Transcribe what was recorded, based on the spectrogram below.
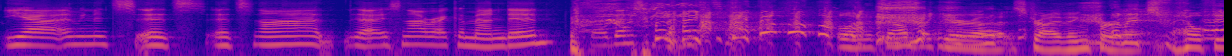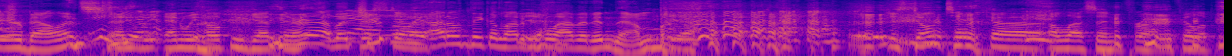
Yeah, I mean it's it's it's not it's not recommended, but that's what I do. Well, it sounds like you're uh, striving for a healthier balance, and, we, and we hope you get there. yeah but Yeah. truthfully i don't think a lot of people have it in them Just don't take uh, a lesson from Philip K.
